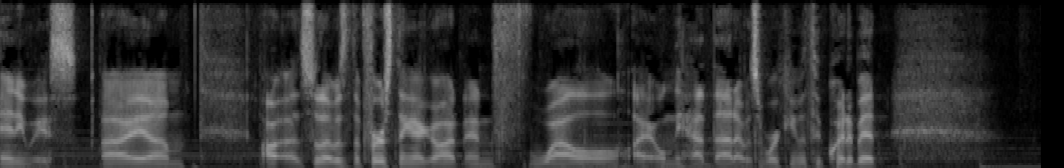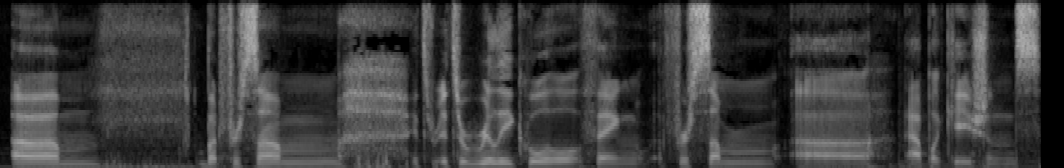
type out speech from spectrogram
anyways, I um, uh, so that was the first thing I got, and f- while I only had that, I was working with it quite a bit. Um, but for some, it's it's a really cool thing. For some uh, applications,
